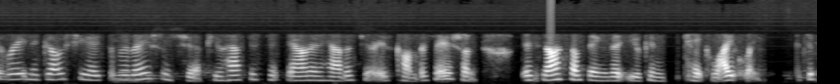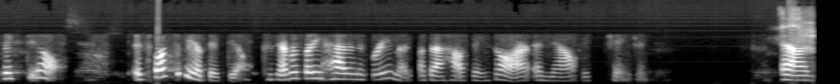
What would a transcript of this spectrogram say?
to renegotiate the relationship. You have to sit down and have a serious conversation. It's not something that you can take lightly. It's a big deal it's supposed to be a big deal because everybody had an agreement about how things are, and now it's changing. And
